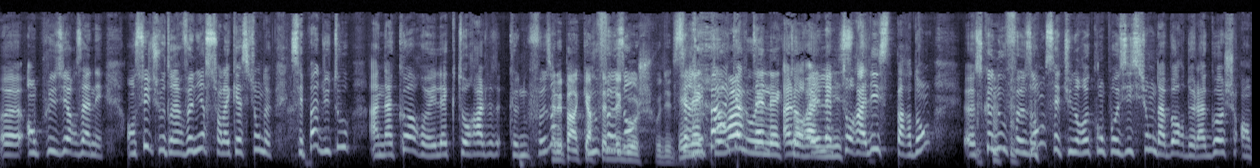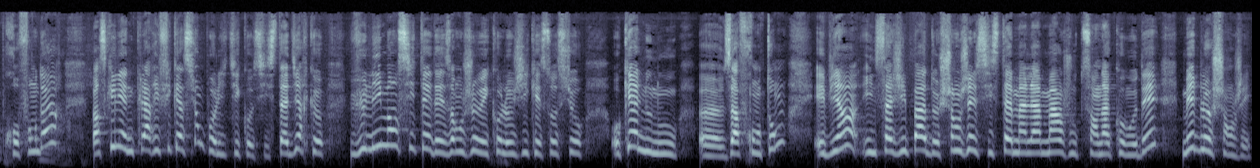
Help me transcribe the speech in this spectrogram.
euh, en plusieurs années. Ensuite, je voudrais revenir sur la question de. C'est pas du tout un accord électoral que nous faisons. Ce n'est pas un cartel faisons, des gauches, vous dites. Ce n'est pas un cartel, ou électoraliste Alors, électoraliste, pardon. Euh, ce que nous faisons, c'est une recomposition d'abord de la gauche en profondeur, parce qu'il y a une clarification politique aussi. C'est-à-dire que, vu l'immensité des enjeux écologiques et sociaux auxquels nous nous euh, affrontons, eh bien, il ne s'agit pas de changer le système à la marge ou de s'en accommoder, mais de le changer.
